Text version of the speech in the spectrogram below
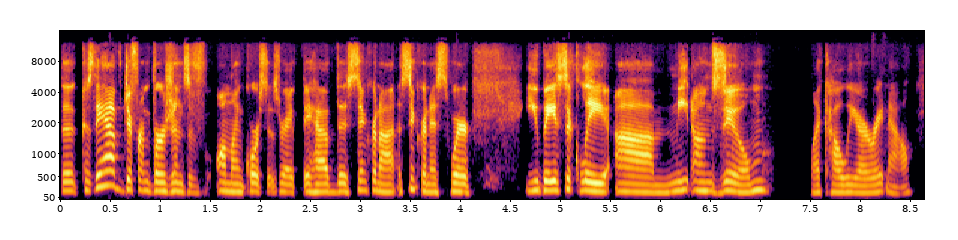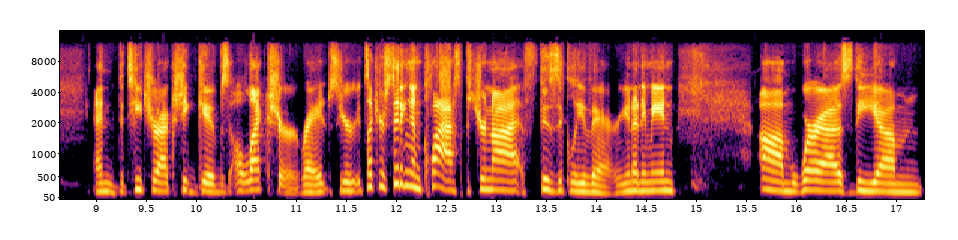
the cuz they have different versions of online courses, right? They have the synchronous synchronous where you basically um meet on Zoom like how we are right now and the teacher actually gives a lecture, right? So you're it's like you're sitting in class, but you're not physically there. You know what I mean? Um, whereas the um,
